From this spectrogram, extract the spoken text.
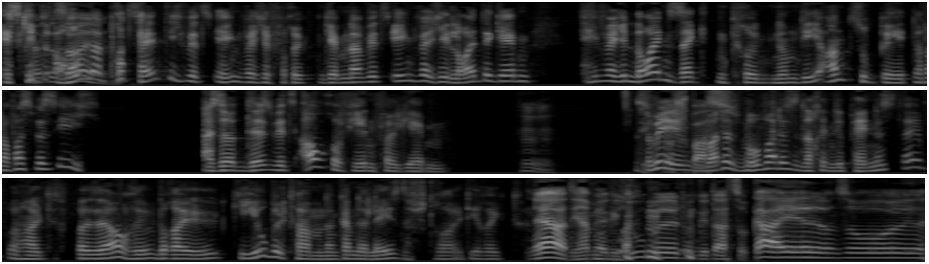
Es gibt hundertprozentig wird es irgendwelche Verrückten geben. Dann wird es irgendwelche Leute geben, irgendwelche neuen Sekten gründen, um die anzubeten oder was weiß ich. Also das wird es auch auf jeden Fall geben. Hm. So wie, Spaß. war das, wo war das? Nach Independence Day? Wo halt, weil sie auch überall gejubelt haben und dann kam der Laserstrahl direkt. Ja, die haben ja gejubelt und gedacht, so geil und so. Ja,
